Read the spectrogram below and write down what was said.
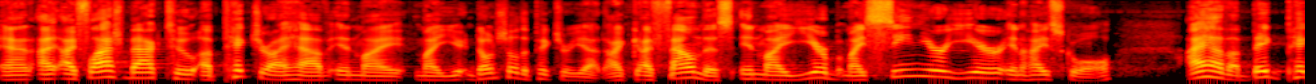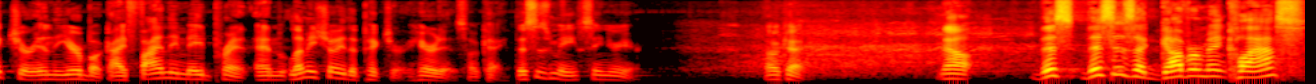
And I, I flashed back to a picture I have in my, my year. Don't show the picture yet. I, I found this in my year, my senior year in high school. I have a big picture in the yearbook. I finally made print. And let me show you the picture. Here it is. Okay. This is me, senior year. Okay. now, this, this is a government class.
